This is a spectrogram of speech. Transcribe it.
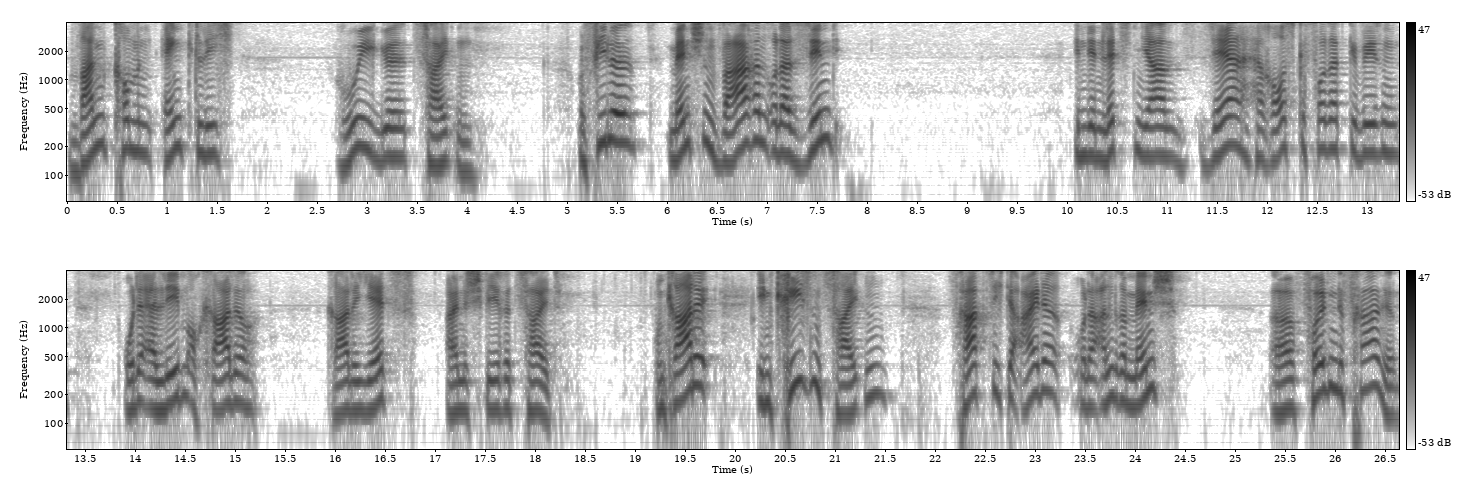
Wann kommen endlich ruhige Zeiten? Und viele Menschen waren oder sind in den letzten Jahren sehr herausgefordert gewesen oder erleben auch gerade, gerade jetzt eine schwere Zeit. Und gerade in Krisenzeiten fragt sich der eine oder andere Mensch äh, folgende Frage.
